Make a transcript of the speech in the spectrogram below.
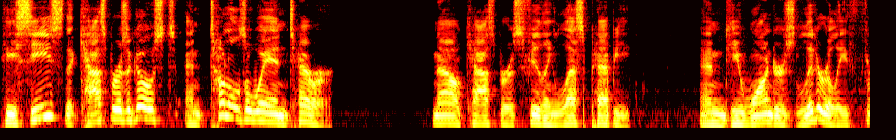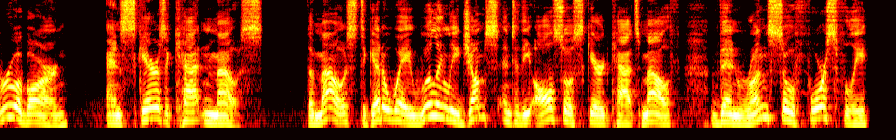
he sees that Casper is a ghost and tunnels away in terror. Now Casper is feeling less peppy, and he wanders literally through a barn and scares a cat and mouse. The mouse, to get away, willingly jumps into the also scared cat's mouth, then runs so forcefully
